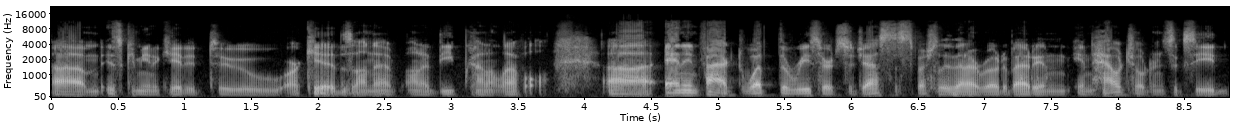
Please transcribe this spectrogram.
um, is communicated to our kids on a on a deep kind of level. Uh, and in fact what the research suggests especially that I wrote about in in how children succeed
